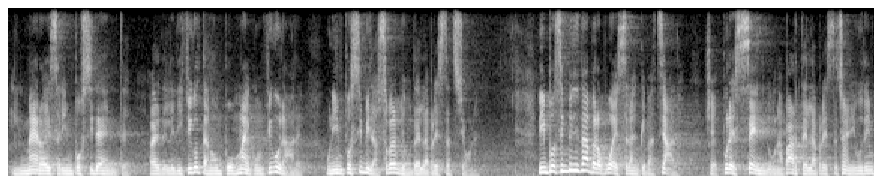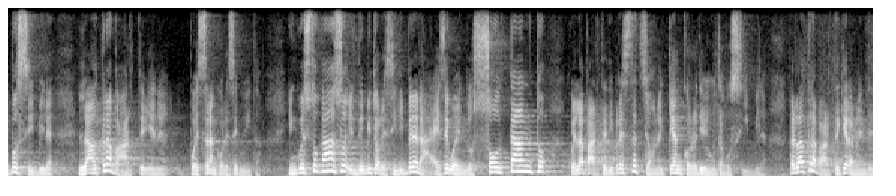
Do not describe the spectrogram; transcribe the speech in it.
il mero essere impossidente, avere delle difficoltà, non può mai configurare un'impossibilità sopravvenuta della prestazione. L'impossibilità però può essere anche parziale, cioè pur essendo una parte della prestazione divenuta impossibile, l'altra parte viene, può essere ancora eseguita. In questo caso il debitore si libererà eseguendo soltanto quella parte di prestazione che è ancora divenuta possibile. Per l'altra parte chiaramente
